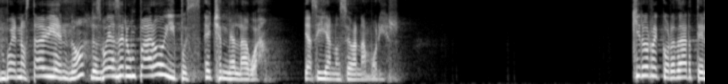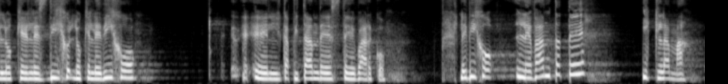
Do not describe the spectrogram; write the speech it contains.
bueno, está bien, ¿no? Les voy a hacer un paro y pues échenme al agua. Y así ya no se van a morir. Quiero recordarte lo que les dijo, lo que le dijo el capitán de este barco. Le dijo, levántate y clama.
